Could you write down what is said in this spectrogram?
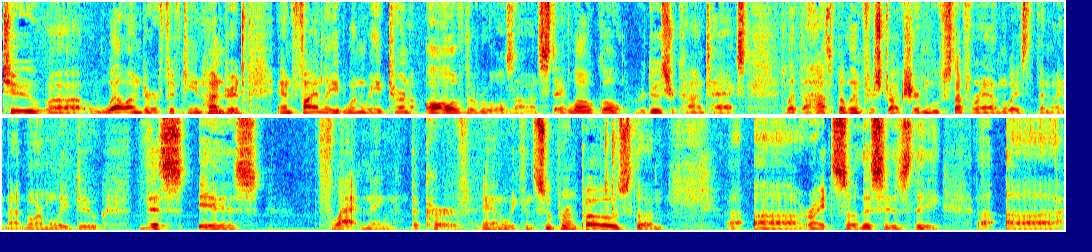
to uh, well under 1,500. And finally, when we turn all of the rules on, stay local, reduce your contacts, let the hospital infrastructure move stuff around in ways that they might not normally do. This is flattening the curve. And we can superimpose the, uh, uh, right, so this is the, uh, uh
